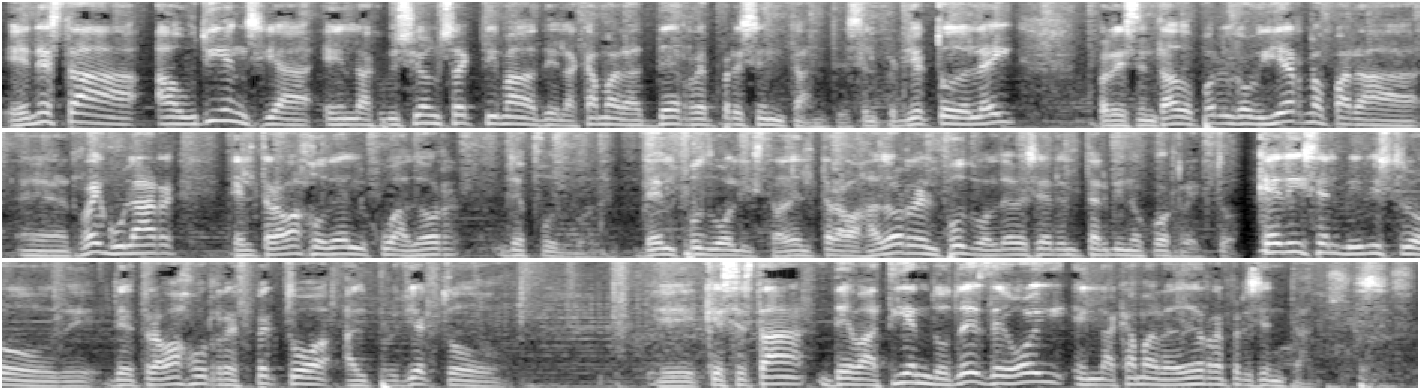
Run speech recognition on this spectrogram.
en esta audiencia en la Comisión Séptima de la Cámara de Representantes. El proyecto de ley presentado por el gobierno para eh, regular el trabajo del jugador de fútbol, del futbolista, del trabajador del fútbol, debe ser el término correcto. ¿Qué dice el ministro de, Trabajo respecto al proyecto eh, que se está debatiendo desde hoy en la Cámara de Representantes?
